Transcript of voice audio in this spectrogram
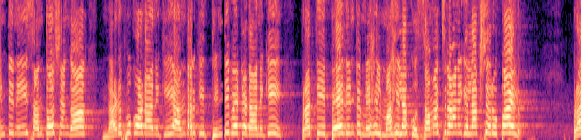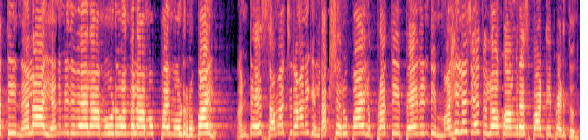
ఇంటిని సంతోషంగా నడుపుకోవడానికి అందరికీ తిండి పెట్టడానికి ప్రతి పేదింటి మహిళ మహిళకు సంవత్సరానికి లక్ష రూపాయలు ప్రతి నెల ఎనిమిది వేల మూడు వందల ముప్పై మూడు రూపాయలు. అంటే సంవత్సరానికి లక్ష రూపాయలు ప్రతి పేదింటి మహిళ చేతిలో కాంగ్రెస్ పార్టీ పెడుతుంది.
